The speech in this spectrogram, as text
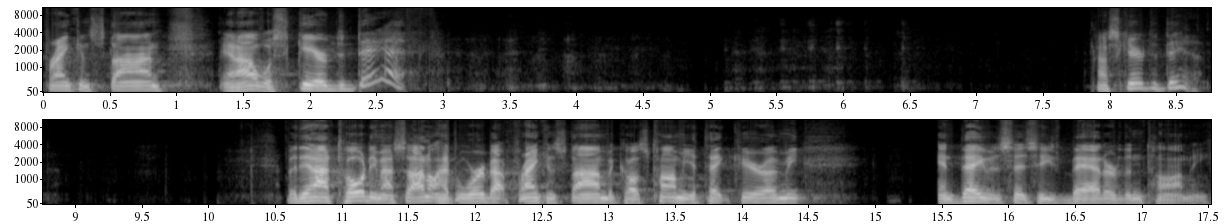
Frankenstein, and I was scared to death. I was scared to death. But then I told him, I said, I don't have to worry about Frankenstein because Tommy will take care of me. And David says he's better than Tommy.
